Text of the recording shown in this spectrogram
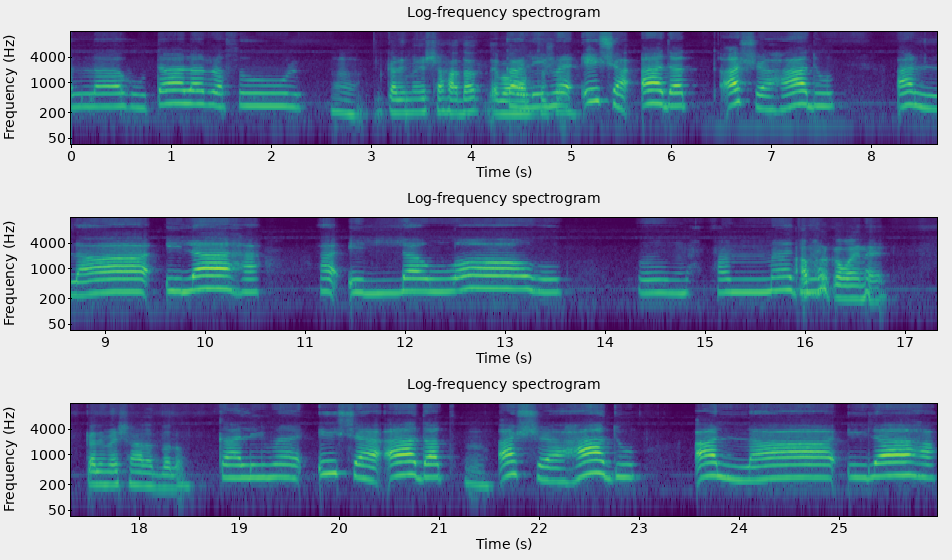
আল্লাহু তাআলার রাসূল হুম কালিমায় শাহাদাত এবং অর্থ কালিমা সহ ইশাহাদাত আশহাদু আল্লাহ ইলাহা ইল্লাল্লাহু মুহাম্মাদুর আবার কবাই নাই কালিমায় শাহাদাত বলো كلمة شهادة أشهد أن لا إله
